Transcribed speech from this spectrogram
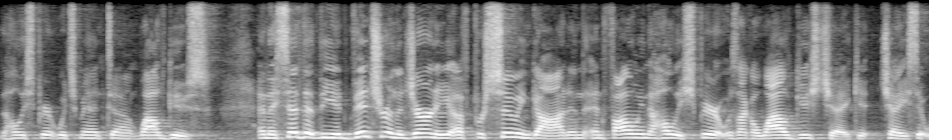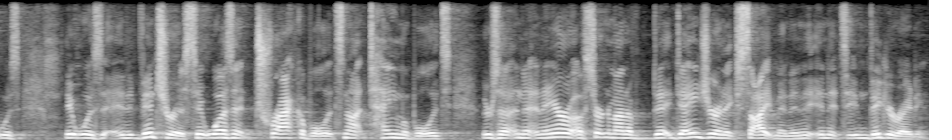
the Holy Spirit, which meant uh, wild goose. And they said that the adventure and the journey of pursuing God and, and following the Holy Spirit was like a wild goose chase. It was, it was adventurous. It wasn't trackable. It's not tameable. It's, there's a, an, an air of certain amount of danger and excitement, and, and it's invigorating.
